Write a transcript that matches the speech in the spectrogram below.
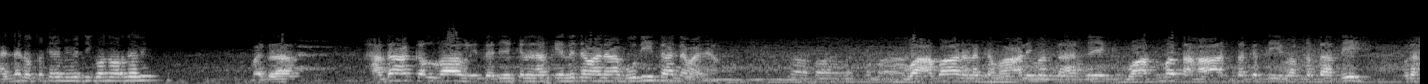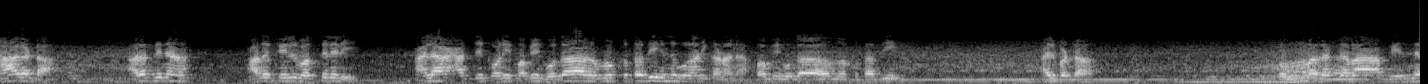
അതിന്റെ നുത്തക്കിനെ എന്ന് പറഞ്ഞാൽ ബൈബിള ഹദാക്കല്ലാഹുലി മാന ഹുദീത്താന്റെ മാന ഒരു ഹാഗണ്ട അതെന്തിനാ അത് ഫിൽ വസ്ലലി അല ഹദ്ദി കോളി പബി ഹുദാഹ് മുക്തദി എന്ന് ഖുറാനിൽ കാണാല പബി ഹുദാഹ് അതിൽപ്പെട്ട പിന്നെ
